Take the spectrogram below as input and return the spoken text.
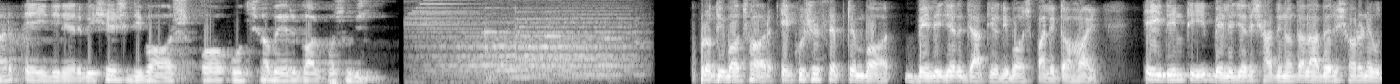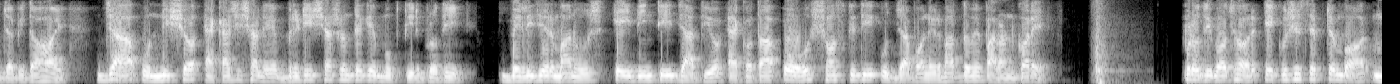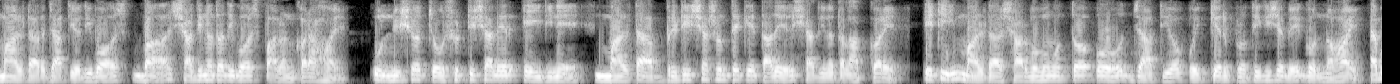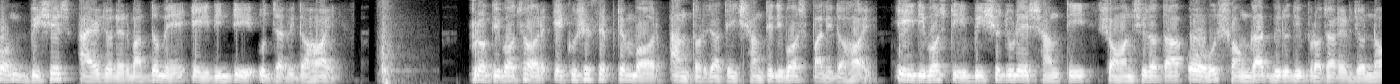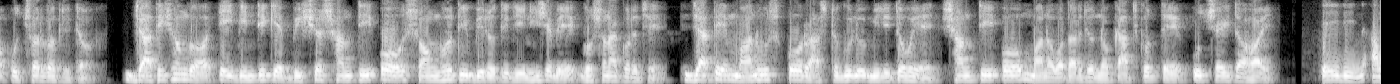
এবার এই দিনের বিশেষ দিবস ও উৎসবের গল্প শুনি। প্রতি বছর একুশে সেপ্টেম্বর বেলিজের জাতীয় দিবস পালিত হয়। এই দিনটি বেলিজের স্বাধীনতা লাভের স্মরণে উদযাপিত হয়, যা উনিশশো একাশি সালে ব্রিটিশ শাসন থেকে মুক্তির প্রতীক। বেলিজের মানুষ এই দিনটি জাতীয় একতা ও সংস্কৃতি উদযাপনের মাধ্যমে পালন করে। প্রতি বছর একুশে সেপ্টেম্বর মাল্টার জাতীয় দিবস বা স্বাধীনতা দিবস পালন করা হয়। উনিশশো চৌষট্টি সালের এই দিনে মাল্টা ব্রিটিশ শাসন থেকে তাদের স্বাধীনতা লাভ করে। এটি মাল্টার সার্বভৌমত্ব ও জাতীয় ঐক্যের প্রতীক হিসেবে গণ্য হয় এবং বিশেষ আয়োজনের মাধ্যমে এই দিনটি উদযাপিত হয়। প্রতি বছর একুশে সেপ্টেম্বর আন্তর্জাতিক শান্তি দিবস পালিত হয়। এই দিবসটি বিশ্বজুড়ে শান্তি, সহনশীলতা ও সংঘাত বিরোধী প্রচারের জন্য উৎসর্গকৃত। জাতিসংঘ এই দিনটিকে বিশ্ব শান্তি ও সংহতি বিরোধী দিন হিসেবে ঘোষণা করেছে, যাতে মানুষ ও রাষ্ট্রগুলো মিলিত হয়ে শান্তি ও মানবতার জন্য কাজ করতে উৎসাহিত হয়। এই দিন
